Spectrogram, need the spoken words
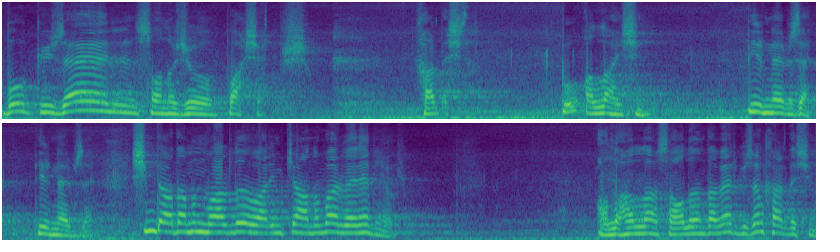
bu güzel sonucu bahşetmiş. Kardeşler, bu Allah için bir nebze, bir nebze. Şimdi adamın varlığı var, imkanı var, veremiyor. Allah Allah sağlığında ver güzel kardeşim.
